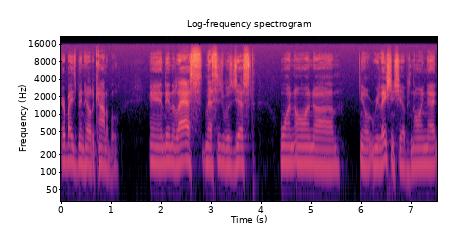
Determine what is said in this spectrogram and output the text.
Everybody's been held accountable. And then the last message was just one on um, you know relationships, knowing that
